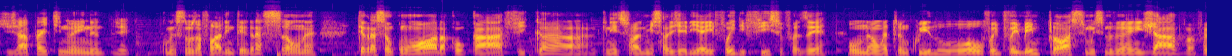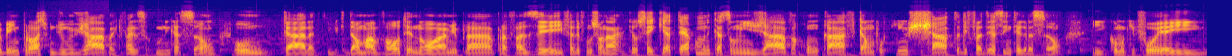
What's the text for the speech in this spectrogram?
Já partindo ainda começamos a falar de integração, né? Integração com Oracle, Kafka, que nem se fala de mensageria aí, foi difícil fazer? Ou não? É tranquilo? Ou foi, foi bem próximo, em Java, foi bem próximo de um Java que faz essa comunicação? Ou, cara, tive que dar uma volta enorme para fazer e fazer funcionar? Porque eu sei que até a comunicação em Java com Kafka é um pouquinho chata de fazer essa integração. E como que foi aí?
